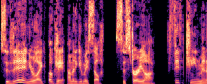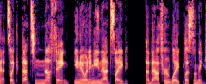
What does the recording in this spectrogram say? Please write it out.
So then you're like, okay, I'm going to give myself, so starting off, 15 minutes. Like that's nothing. You know what I mean? That's like a bathroom like plus something.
